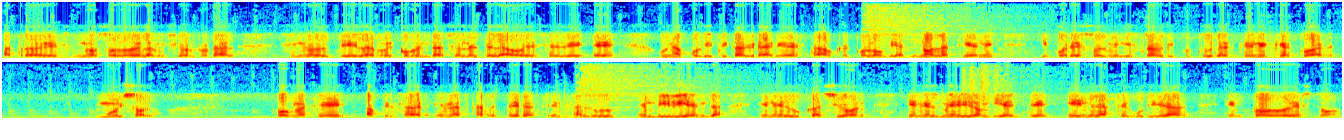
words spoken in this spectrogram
a través no solo de la misión rural, sino de las recomendaciones de la OSDE, una política agraria de Estado que Colombia no la tiene y por eso el ministro de Agricultura tiene que actuar muy solo. Póngase a pensar en las carreteras, en salud, en vivienda, en educación, en el medio ambiente, en la seguridad, en todo esto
